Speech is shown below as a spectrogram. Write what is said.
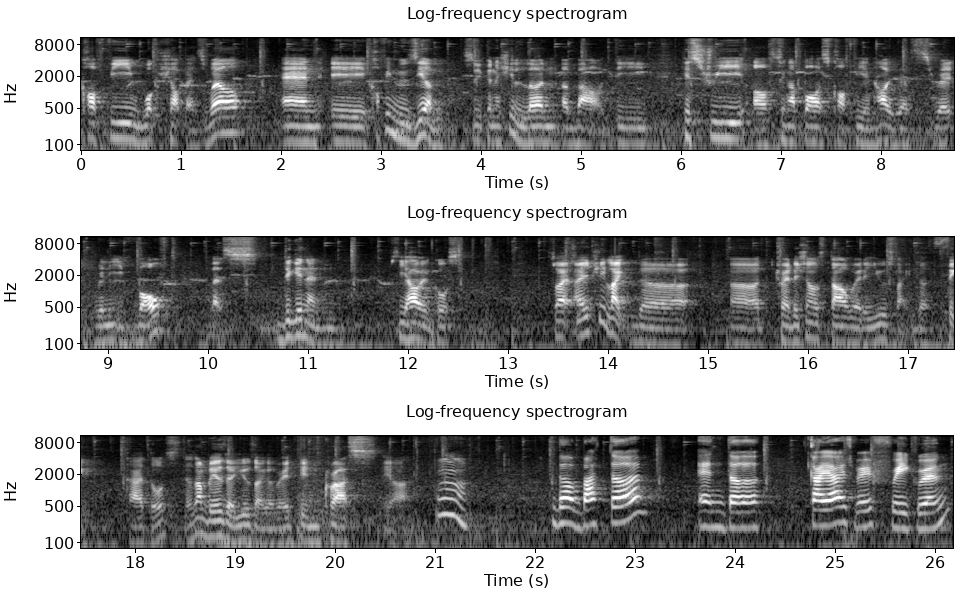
coffee workshop as well and a coffee museum. So you can actually learn about the history of Singapore's coffee and how it has re- really evolved. Let's dig in and see how it goes. So I, I actually like the uh, traditional style where they use like the thick kaya toast. There's some places that use like a very thin crust. Yeah. The butter and the kaya is very fragrant.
